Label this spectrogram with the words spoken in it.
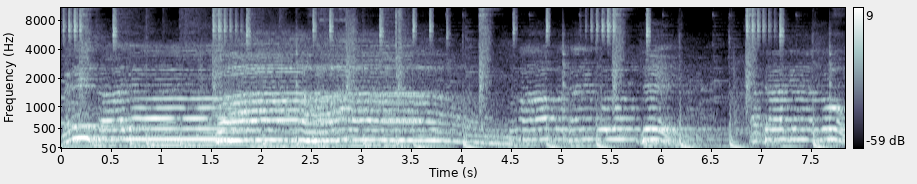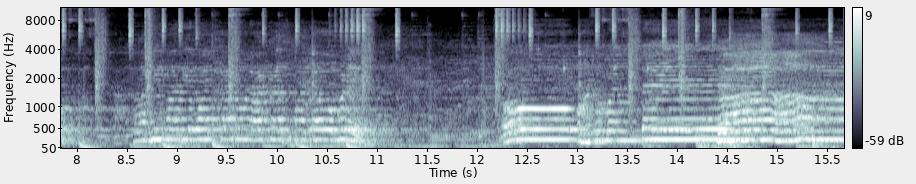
ગણેશાય સ્વાહા આપ બધાને બોલવાનું છે માફીમાંથી અવાજ કાઢો આકાશમાં જવો પડે ઓમ હનુમંતે સ્વાહા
